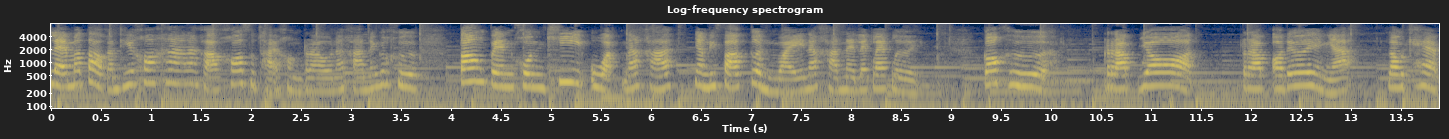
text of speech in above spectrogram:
และมาต่อกันที่ข้อ 5 นะคะ ข้อสุดท้ายของเรานะคะ นั่นก็คือต้องเป็นคนขี้อวดนะคะ อย่างที่ฟ้าเกินไว้นะคะในแรก ๆเลย ก็คือรับยอด รับออเดอร์อย่างเงี้ยเราแคป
